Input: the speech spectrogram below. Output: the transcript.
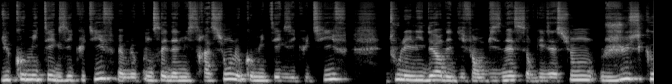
du comité exécutif, même le conseil d'administration, le comité exécutif, tous les leaders des différents business et organisations jusqu'à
